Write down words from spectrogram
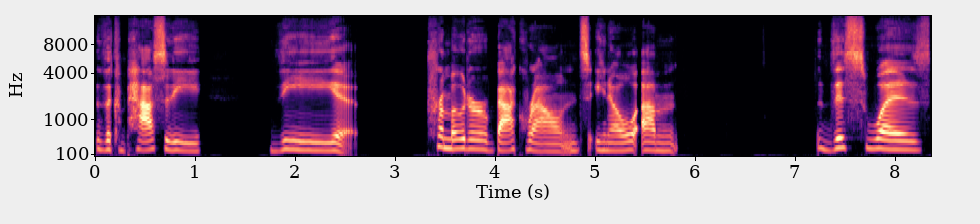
the capacity, the promoter background, you know, um, this was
